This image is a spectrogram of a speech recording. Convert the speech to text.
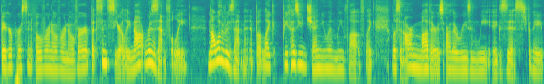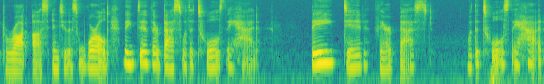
bigger person over and over and over, but sincerely, not resentfully, not with resentment, but like because you genuinely love. Like, listen, our mothers are the reason we exist. They brought us into this world, they did their best with the tools they had. They did their best with the tools they had.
